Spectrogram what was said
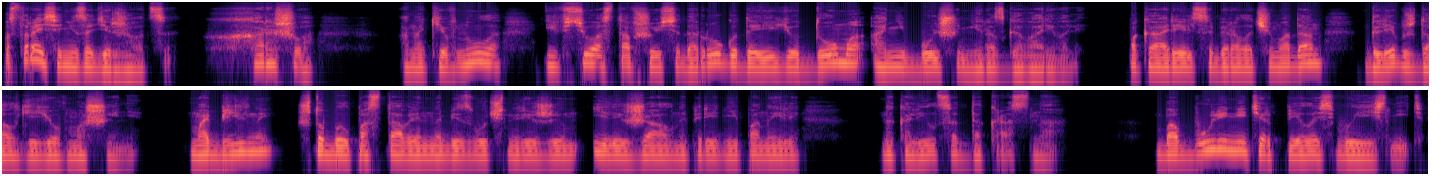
Постарайся не задерживаться. Хорошо. Она кивнула, и всю оставшуюся дорогу до ее дома они больше не разговаривали. Пока Ариэль собирала чемодан, Глеб ждал ее в машине. Мобильный, что был поставлен на беззвучный режим и лежал на передней панели, накалился до красна. Бабуле не терпелось выяснить,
